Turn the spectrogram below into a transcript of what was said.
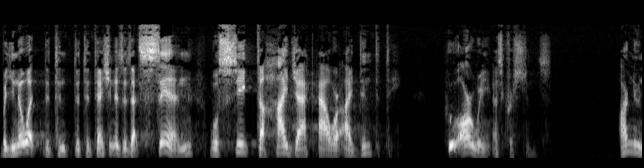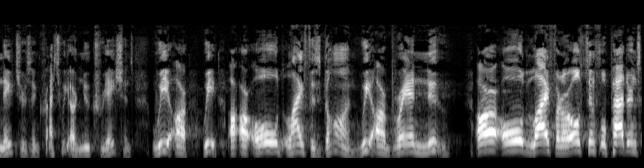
But you know what the, t- the temptation is? Is that sin will seek to hijack our identity. Who are we as Christians? Our new nature is in Christ. We are new creations. We are, we, our, our old life is gone. We are brand new. Our old life and our old sinful patterns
